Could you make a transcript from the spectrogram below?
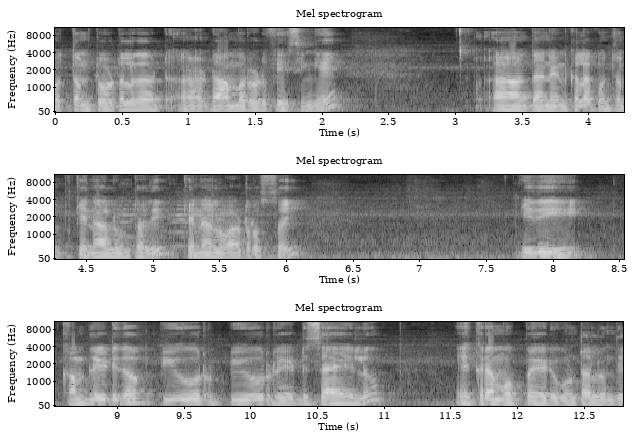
మొత్తం టోటల్గా డామర్ రోడ్ ఫేసింగే దాని వెనకాల కొంచెం కెనాల్ ఉంటుంది కెనాల్ వాటర్ వస్తాయి. ఇది కంప్లీట్గా ప్యూర్ ప్యూర్ రెడ్ సాయిల్ ఎకరం ముప్పై ఏడు గుంటలు ఉంది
